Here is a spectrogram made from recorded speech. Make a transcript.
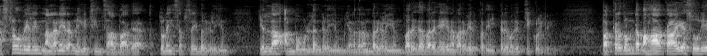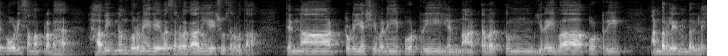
அஸ்ட்ரோவேலின் நல்ல நேரம் நிகழ்ச்சியின் சார்பாக அத்துணை சப்ஸ்கிரைபர்களையும் எல்லா அன்பு உள்ளங்களையும் எனது நண்பர்களையும் வருக வருக என வரவேற்பதில் பெருமகிழ்ச்சி கொள்கிறேன். வக்ரதுண்ட மகாகாய சூரியகோடி சமப்பிரப ஹவிக்னம் குருமே தேவ சர்வகாரியேஷு சர்வதா. தென்னாட்டுடைய சிவனே போற்றி என் நாட்டவர்க்கும் இறைவா போற்றி. அன்பர்களே நண்பர்களே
